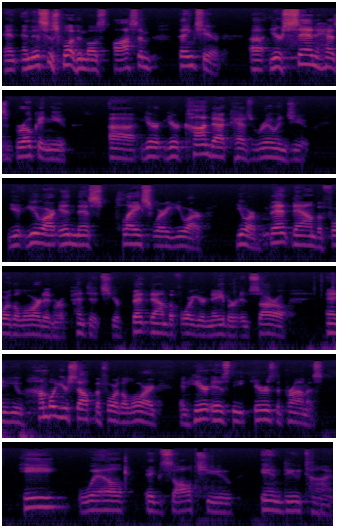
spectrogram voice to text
And, and this is one of the most awesome things here. Uh, your sin has broken you, Uh, your, your conduct has ruined you. you. You are in this place where you are, you are bent down before the Lord in repentance. You're bent down before your neighbor in sorrow. And you humble yourself before the Lord. And here is the, here is the promise he will exalt you in due time.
